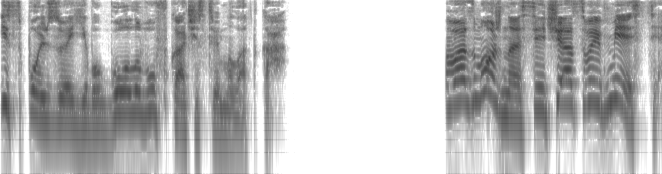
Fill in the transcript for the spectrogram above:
используя его голову в качестве молотка. «Возможно, сейчас вы вместе.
